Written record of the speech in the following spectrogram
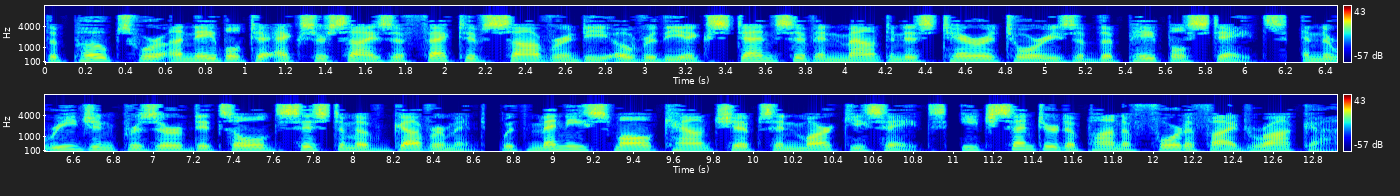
the popes were unable to exercise effective sovereignty over the extensive and mountainous territories of the Papal States, and the region preserved its old system of government, with many small countships and marquisates, each centered upon a fortified rocca.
